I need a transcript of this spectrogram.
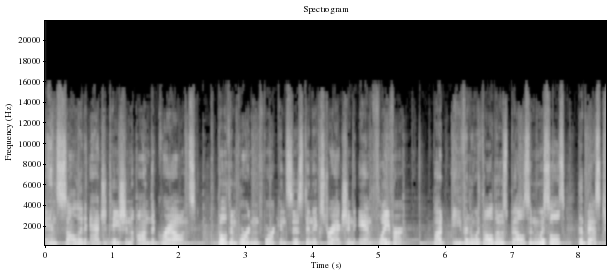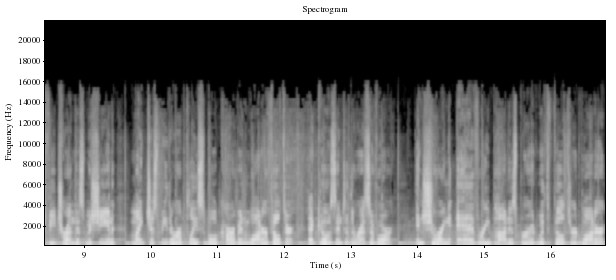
and solid agitation on the grounds, both important for consistent extraction and flavor. But even with all those bells and whistles, the best feature on this machine might just be the replaceable carbon water filter that goes into the reservoir, ensuring every pot is brewed with filtered water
